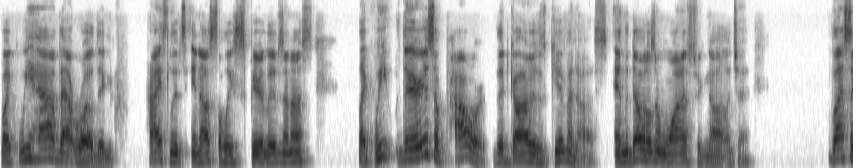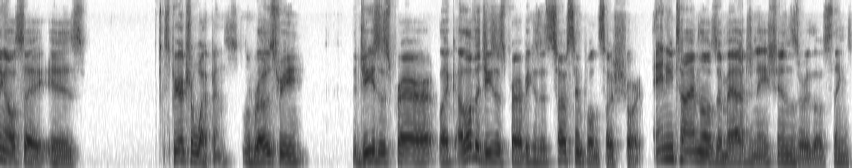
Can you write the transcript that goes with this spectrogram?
like we have that royalty. Christ lives in us, the Holy Spirit lives in us. Like we there is a power that God has given us, and the devil doesn't want us to acknowledge it. Last thing I'll say is spiritual weapons, rosary, the Jesus prayer. Like I love the Jesus prayer because it's so simple and so short. Anytime those imaginations or those things,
